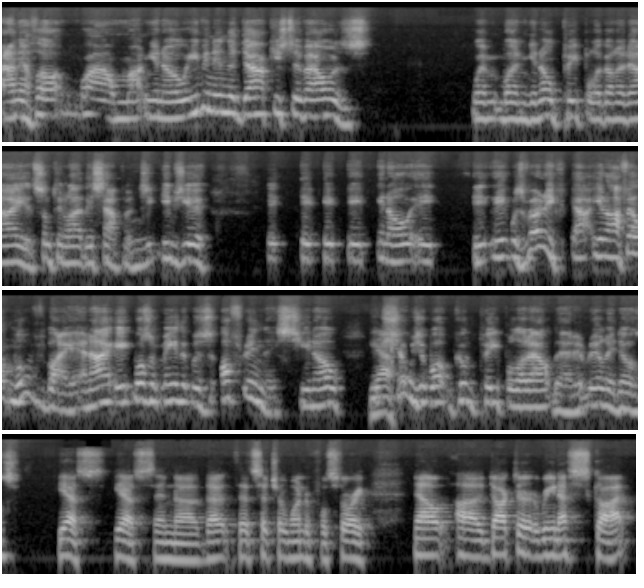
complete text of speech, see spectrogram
And I thought, wow, man, you know, even in the darkest of hours, when when you know people are going to die and something like this happens, it gives you, it it, it, it you know it, it it was very uh, you know I felt moved by it, and I it wasn't me that was offering this, you know. Yeah. It shows you what good people are out there. It really does. Yes, yes, and uh, that that's such a wonderful story. Now, uh, Dr. Irena Scott,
